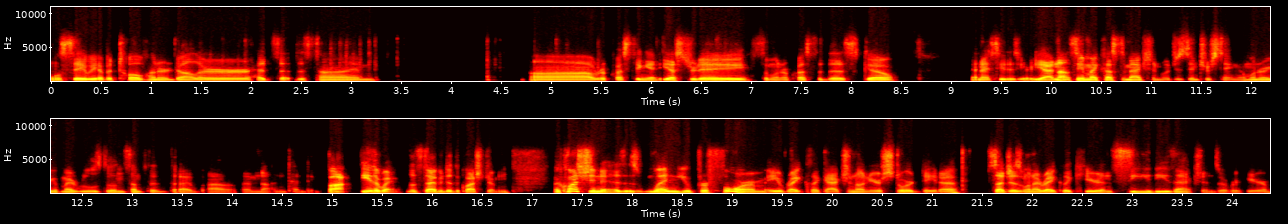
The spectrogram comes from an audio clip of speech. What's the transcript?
We'll say we have a $1,200 headset this time. Uh, requesting it yesterday. Someone requested this, go. And I see this here. Yeah, not seeing my custom action, which is interesting. I'm wondering if my rule's doing something that I uh, am not intending. But either way, let's dive into the question. The question is, is when you perform a right click action on your stored data, such as when I right click here and see these actions over here,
